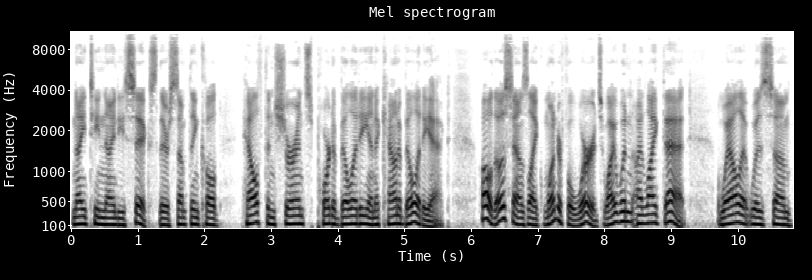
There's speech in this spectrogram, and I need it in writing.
1996. There's something called Health Insurance Portability and Accountability Act. Oh, those sounds like wonderful words. Why wouldn't I like that? Well, it was um,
